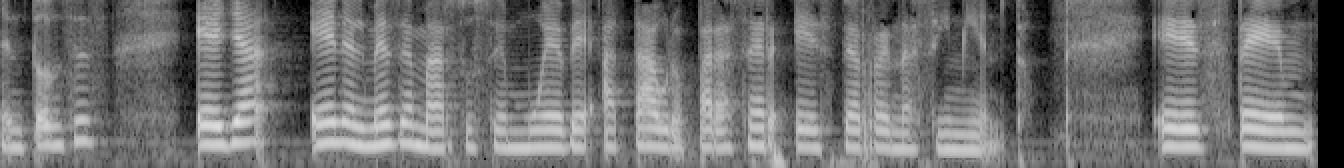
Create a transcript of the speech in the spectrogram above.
Entonces, ella en el mes de marzo se mueve a Tauro para hacer este renacimiento. Este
